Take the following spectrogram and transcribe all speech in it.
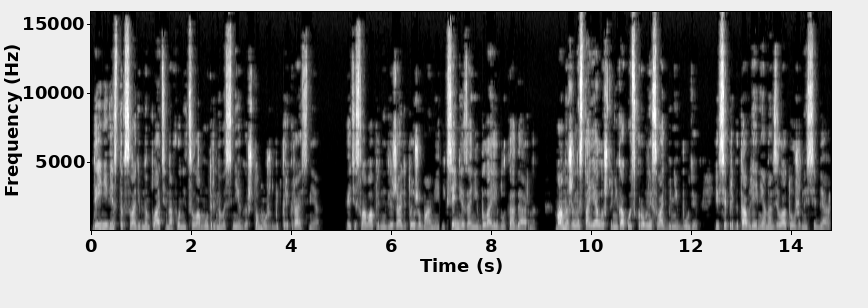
Да и невеста в свадебном платье на фоне целомудренного снега, что может быть прекраснее? Эти слова принадлежали тоже маме, и Ксения за них была ей благодарна. Мама же настояла, что никакой скромной свадьбы не будет, и все приготовления она взяла тоже на себя.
